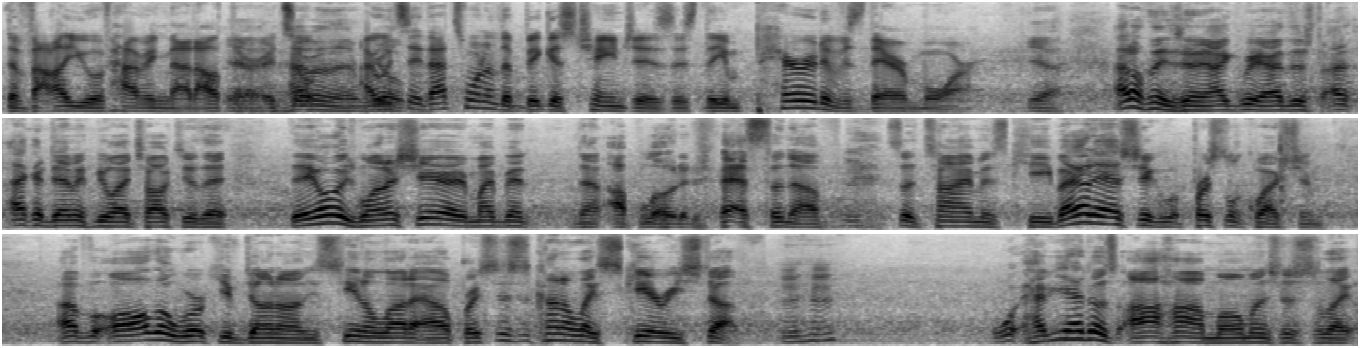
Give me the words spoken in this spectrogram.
the value of having that out Yeah, there. and so I would say that's one of the biggest changes is the imperative is there more. Yeah, I don't think there's any, I agree. I, there's academic people I talk to that they always want to share, it might be not uploaded fast enough, so time is key. But I got to ask you a personal question. Of all the work you've done on, you've seen a lot of outbreaks, this is kind of like scary stuff. Mm-hmm. Wh- Have you had those aha moments, just like,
